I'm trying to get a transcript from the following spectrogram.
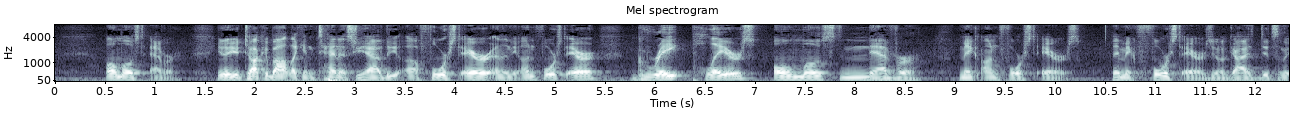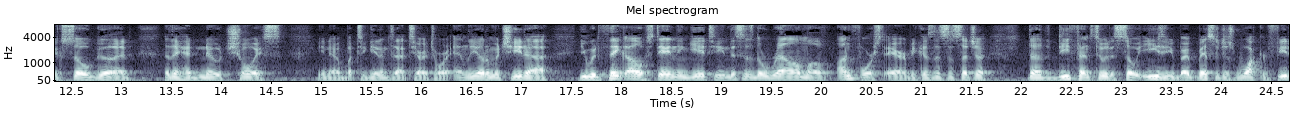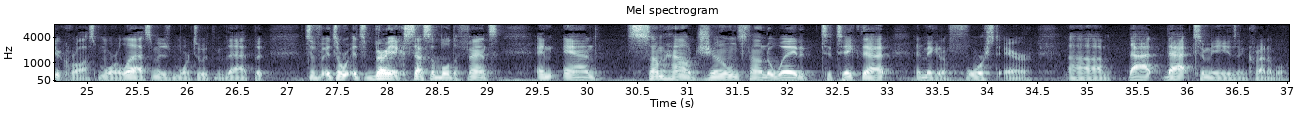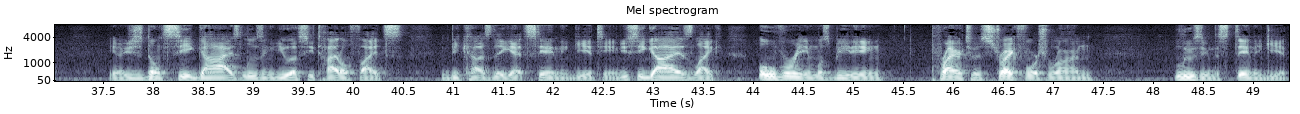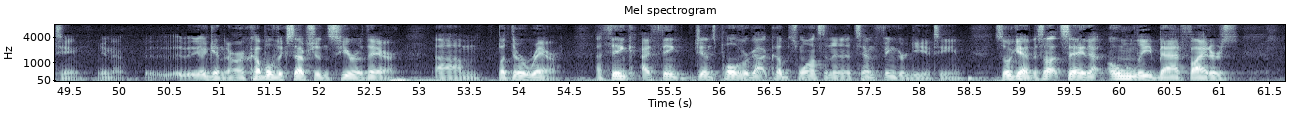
Almost ever. You know, you talk about like in tennis, you have the uh, forced error and then the unforced error. Great players almost never make unforced errors they make forced errors. You know, guys did something so good that they had no choice, you know, but to get into that territory. And Lyoto Machida, you would think, oh, standing guillotine, this is the realm of unforced error because this is such a the, the defense to it is so easy. But basically, just walk your feet across, more or less. I mean, there's more to it than that, but it's a it's a it's very accessible defense. And and somehow Jones found a way to, to take that and make it a forced error. Um, that that to me is incredible. You know, you just don't see guys losing UFC title fights because they get standing guillotine. You see guys like Overeem was beating prior to his Strikeforce run, losing the standing guillotine. You know, uh, again, there are a couple of exceptions here or there, um, but they're rare. I think I think Jens Pulver got Cub Swanson in a ten finger guillotine. So again, it's not saying that only bad fighters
